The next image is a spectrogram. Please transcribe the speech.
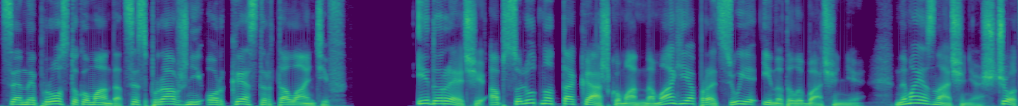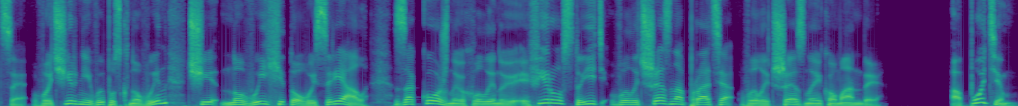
Це не просто команда, це справжній оркестр талантів. І до речі, абсолютно така ж командна магія працює і на телебаченні. Немає значення, що це вечірній випуск новин чи новий хітовий серіал. За кожною хвилиною ефіру стоїть величезна праця величезної команди. А потім,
